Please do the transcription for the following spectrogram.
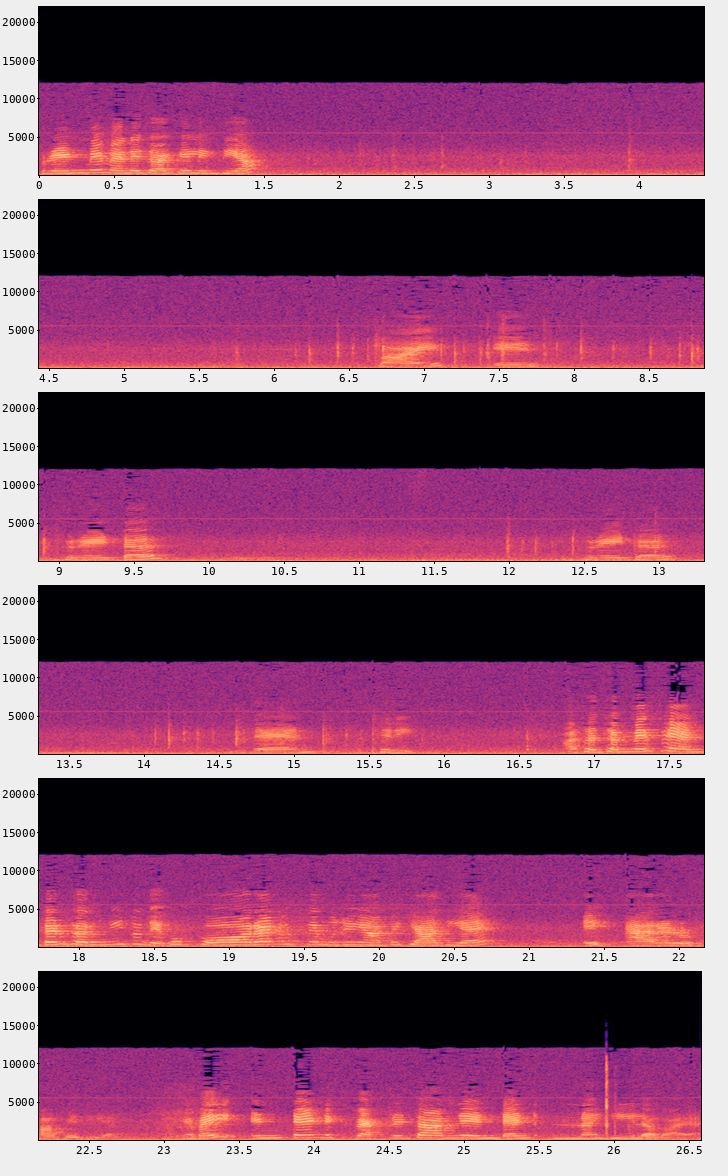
फ्रेंड में मैंने जाके लिख दिया। Five is greater greater than three अच्छा जब मैं इसे एंटर करूँगी तो देखो फॉरन उसने मुझे यहाँ पे क्या दिया है? एक एरर उठा के दिया है। कि भाई इंटेंट एक्सपेक्टेड था हमने इंटेंट नहीं लगाया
